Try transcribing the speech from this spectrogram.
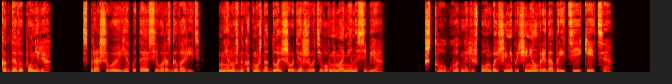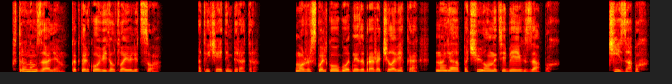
«Когда вы поняли?» Спрашиваю я, пытаясь его разговорить. Мне нужно как можно дольше удерживать его внимание на себе. Что угодно, лишь бы он больше не причинил вреда Бритти и Кейти. «В тронном зале, как только увидел твое лицо», — отвечает император. «Можешь сколько угодно изображать человека, но я почуял на тебе их запах. Чей запах?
